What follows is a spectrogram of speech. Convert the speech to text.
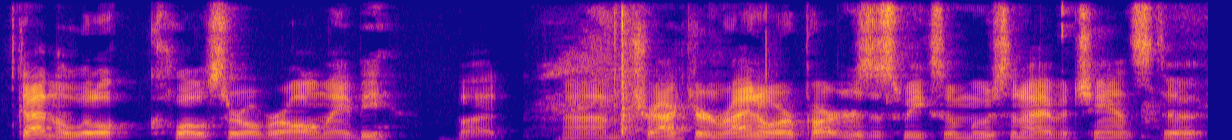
it's gotten a little closer overall, maybe. But um, Tractor and Rhino are partners this week, so Moose and I have a chance to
